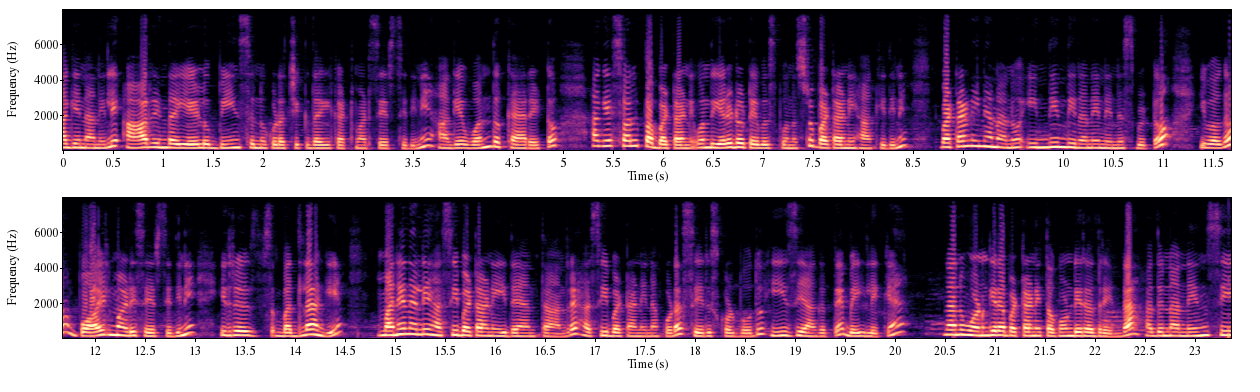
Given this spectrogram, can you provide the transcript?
ಹಾಗೆ ನಾನಿಲ್ಲಿ ಆರರಿಂದ ಏಳು ಬೀನ್ಸನ್ನು ಕೂಡ ಚಿಕ್ಕದಾಗಿ ಕಟ್ ಮಾಡಿ ಸೇರಿಸಿದ್ದೀನಿ. ಹಾಗೆ ಒಂದು ಕ್ಯಾರೆಟು, ಹಾಗೆ ಸ್ವಲ್ಪ ಬಟಾಣಿ, ಒಂದು ಎರಡು ಟೇಬಲ್ ಸ್ಪೂನಷ್ಟು ಬಟಾಣಿ ಹಾಕಿದ್ದೀನಿ. ಬಟಾಣಿನ ನಾನು ಹಿಂದಿನ ದಿನನೇ ನೆನೆಸ್ಬಿಟ್ಟು ಇವಾಗ ಬಾಯ್ಲ್ ಮಾಡಿ ಸೇರಿಸಿದ್ದೀನಿ. ಇದ್ರ ಬದಲಾಗಿ ಮನೆಯಲ್ಲಿ ಹಸಿ ಬಟಾಣಿ ಇದೆ ಅಂತ ಅಂದರೆ ಹಸಿ ಬಟಾಣಿನ ಕೂಡ ಸೇರಿಸ್ಕೊಳ್ಬೋದು, ಈಸಿ ಆಗುತ್ತೆ ಬೇಯಲಿಕ್ಕೆ. ನಾನು ಒಣಗಿರೋ ಬಟಾಣಿ ತಗೊಂಡಿರೋದ್ರಿಂದ ಅದನ್ನು ನೆನೆಸಿ,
